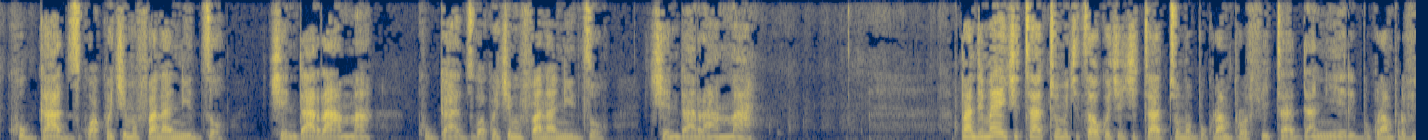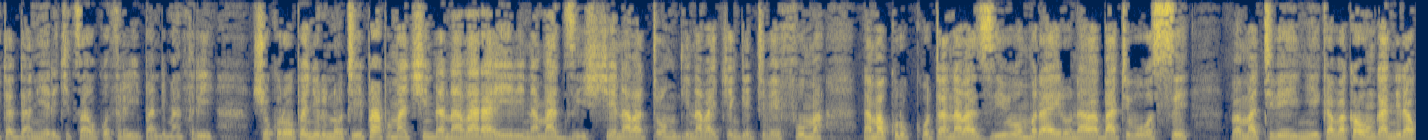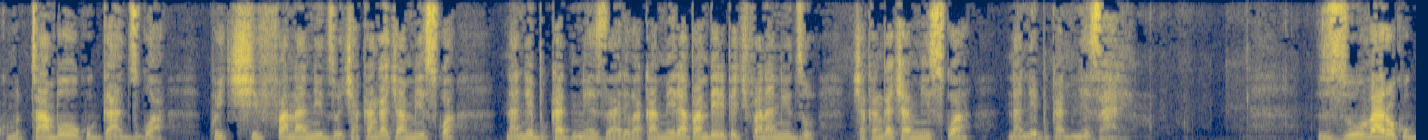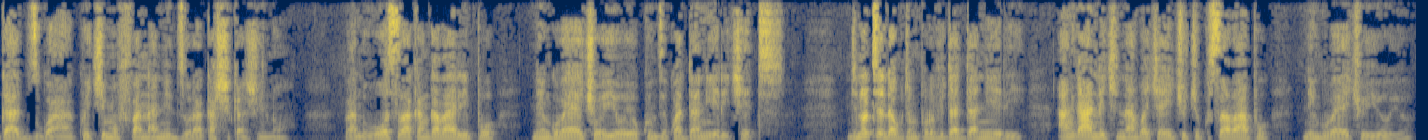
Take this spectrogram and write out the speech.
kugadzwa kwechimufananidzo chendarama kugadzwa kwechimufananidzo chendarama pandima yechitatu muchitsauko chechitatu mubhuku ramuprofita dhanieri bhuku ramuprofita dhanieri chitsauko 3 pandima 3 shoko roupenyu rinoti ipapo machinda navarayiri namadzishe navatongi navachengeti vefuma namakurukota navazivi vomurayiro navabati vose vamativi enyika vakaunganira kumutambo wokugadzwa kwechifananidzo chakanga chamiswa nanebhukadhinezari. Vakamira pamberi pechifananidzo chakanga chamiswa nanebhukadhinezari. Zuva rokugadzwa kwechimufananidzo rakasvika zvino vanhu vose vakanga varipo nenguva yacho iyoyo kunze kwadhanieri chete. Ndinotenda kuti muprofita dhanieri anga ane chinangwa chaicho chekusavapo nenguva yacho iyoyo.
